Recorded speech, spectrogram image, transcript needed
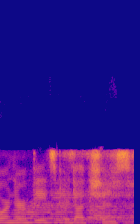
Corner Beats Productions.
